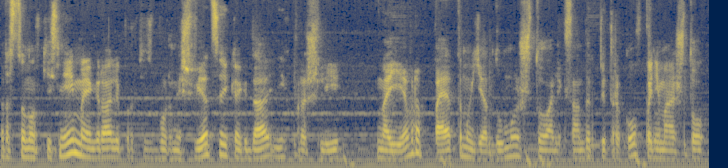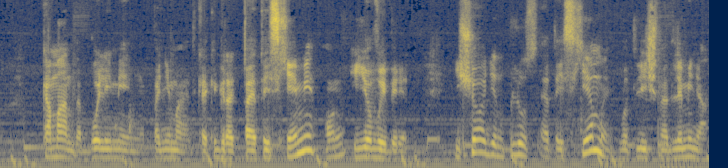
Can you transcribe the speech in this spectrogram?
расстановке с ней. Мы играли против сборной Швеции, когда их прошли на Евро, поэтому я думаю, что Александр Петраков, понимая, что команда более-менее понимает, как играть по этой схеме, он ее выберет. Еще один плюс этой схемы, вот лично для меня,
